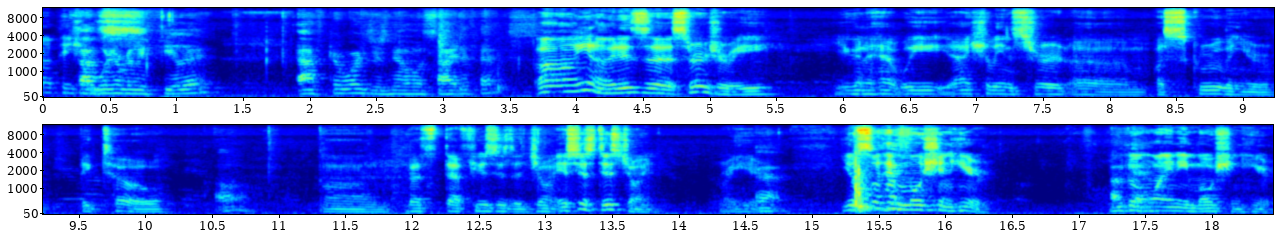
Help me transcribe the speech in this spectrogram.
lot of patients. I wouldn't really feel it afterwards. There's no side effects. Uh, you know, it is a surgery. You're gonna have. We actually insert um, a screw in your big toe. Oh, Um, that's that fuses the joint. It's just this joint right here. yeah. You'll still have motion here. You Okay. don't want any motion here.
